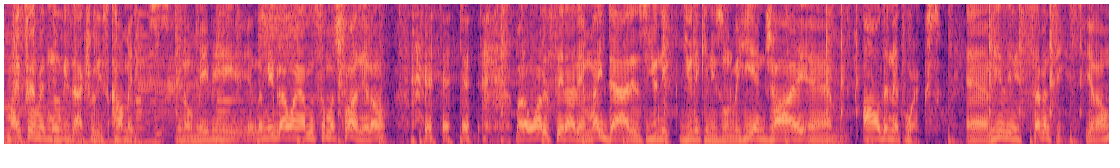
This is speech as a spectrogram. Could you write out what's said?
my favorite movies actually is comedies. You know, maybe you know maybe that's why I'm so much fun, you know. but I want to say that um, my dad is unique, unique in his own way. He enjoy um, all the networks. Um, he's in his 70s, you know.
